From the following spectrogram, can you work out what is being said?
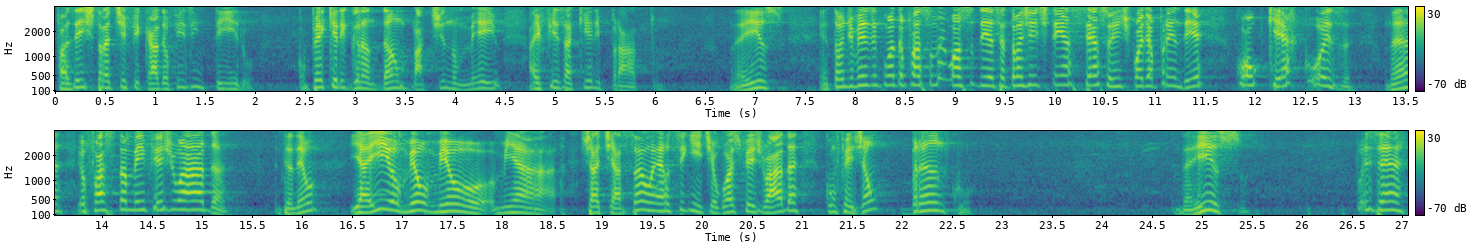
fazer estratificado. Eu fiz inteiro. Comprei aquele grandão, bati no meio, aí fiz aquele prato. Não é isso? Então, de vez em quando eu faço um negócio desse. Então, a gente tem acesso, a gente pode aprender qualquer coisa. Né? Eu faço também feijoada, entendeu? E aí, o meu, meu, minha chateação é o seguinte: eu gosto de feijoada com feijão branco. Não é isso? Pois é,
